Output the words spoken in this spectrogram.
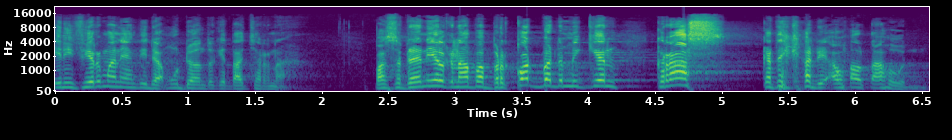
Ini firman yang tidak mudah untuk kita cerna. Pastor Daniel kenapa berkhotbah demikian keras ketika di awal tahun?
